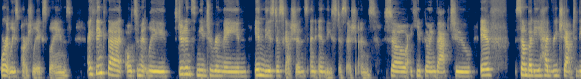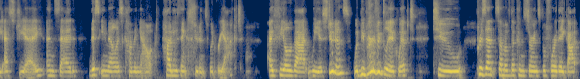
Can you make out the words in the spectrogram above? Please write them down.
or at least partially explains. I think that ultimately students need to remain in these discussions and in these decisions. So I keep going back to if somebody had reached out to the SGA and said, This email is coming out, how do you think students would react? I feel that we as students would be perfectly equipped to present some of the concerns before they got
